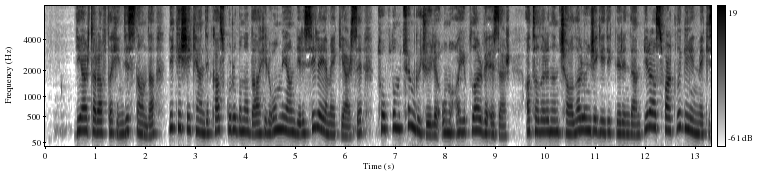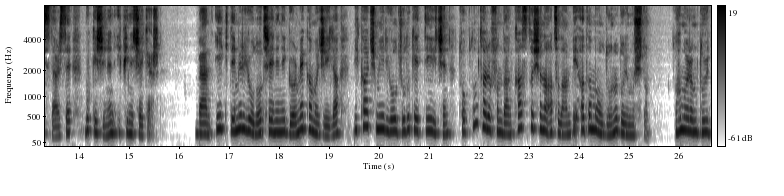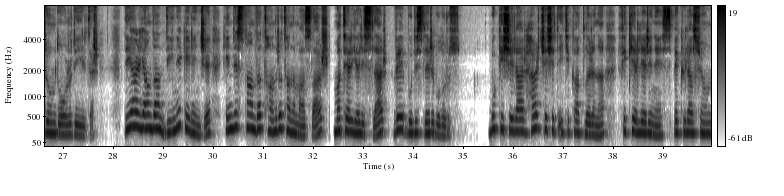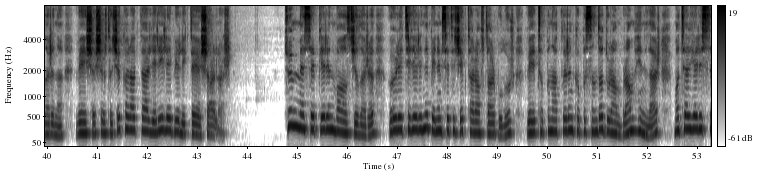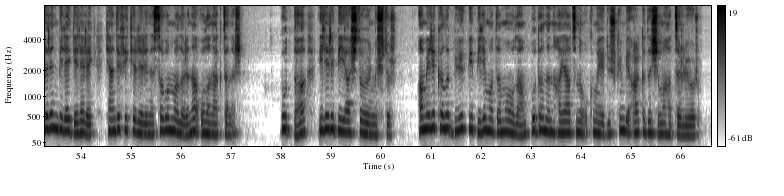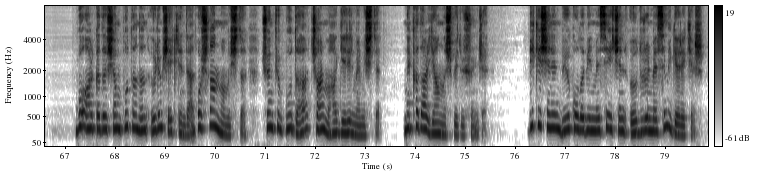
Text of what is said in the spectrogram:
Diğer tarafta Hindistan'da bir kişi kendi kas grubuna dahil olmayan birisiyle yemek yerse toplum tüm gücüyle onu ayıplar ve ezer.'' atalarının çağlar önce giydiklerinden biraz farklı giyinmek isterse bu kişinin ipini çeker. Ben ilk demir yolu trenini görmek amacıyla birkaç mil yolculuk ettiği için toplum tarafından kas taşına atılan bir adam olduğunu duymuştum. Umarım duyduğum doğru değildir. Diğer yandan dine gelince Hindistan'da tanrı tanımazlar, materyalistler ve Budistleri buluruz. Bu kişiler her çeşit itikatlarını, fikirlerini, spekülasyonlarını ve şaşırtıcı karakterleriyle birlikte yaşarlar. Tüm mezheplerin vaazcıları öğretilerini benimsetecek taraftar bulur ve tapınakların kapısında duran Brahminler materyalistlerin bile gelerek kendi fikirlerini savunmalarına olanak tanır. Buddha ileri bir yaşta ölmüştür. Amerikalı büyük bir bilim adamı olan Buda'nın hayatını okumaya düşkün bir arkadaşımı hatırlıyorum. Bu arkadaşım Buda'nın ölüm şeklinden hoşlanmamıştı. Çünkü Buda çarmıha gerilmemişti. Ne kadar yanlış bir düşünce. Bir kişinin büyük olabilmesi için öldürülmesi mi gerekir?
